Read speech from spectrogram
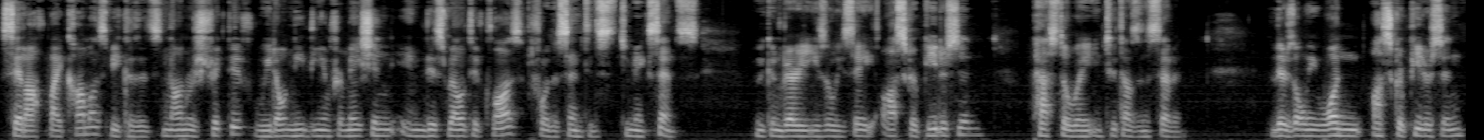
set off by commas because it's non-restrictive. We don't need the information in this relative clause for the sentence to make sense. We can very easily say Oscar Peterson passed away in 2007. There's only one Oscar Peterson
